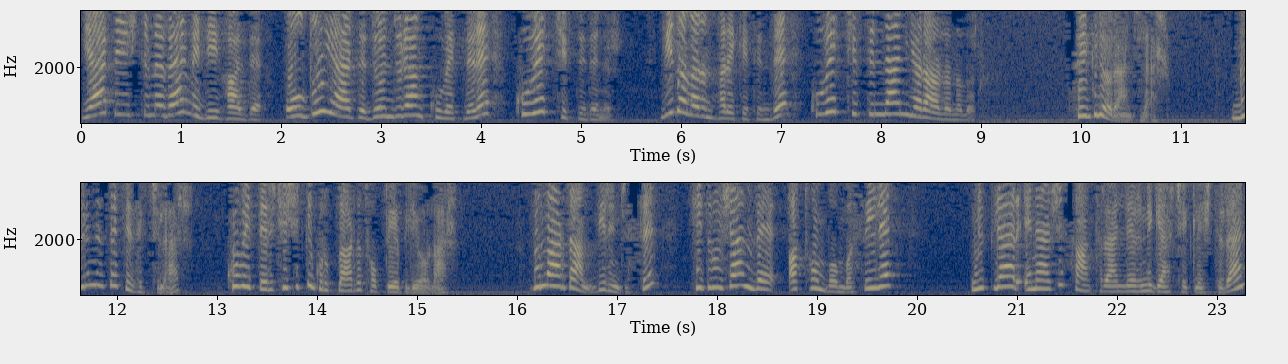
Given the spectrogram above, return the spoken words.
yer değiştirme vermediği halde olduğu yerde döndüren kuvvetlere kuvvet çifti denir. Vidaların hareketinde kuvvet çiftinden yararlanılır. Sevgili öğrenciler, günümüzde fizikçiler kuvvetleri çeşitli gruplarda toplayabiliyorlar. Bunlardan birincisi hidrojen ve atom bombası ile nükleer enerji santrallerini gerçekleştiren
